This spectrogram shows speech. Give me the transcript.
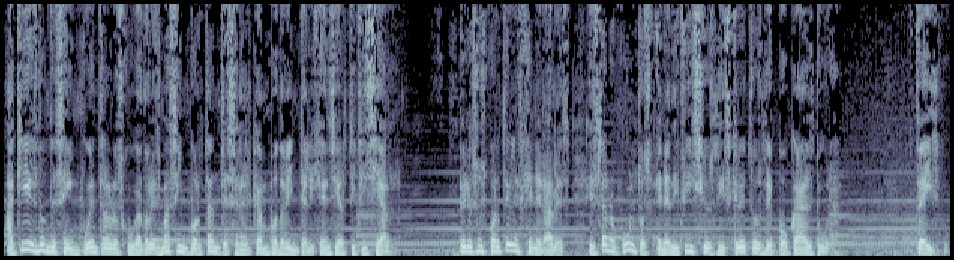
Aquí es donde se encuentran los jugadores más importantes en el campo de la inteligencia artificial. Pero sus cuarteles generales están ocultos en edificios discretos de poca altura. Facebook.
